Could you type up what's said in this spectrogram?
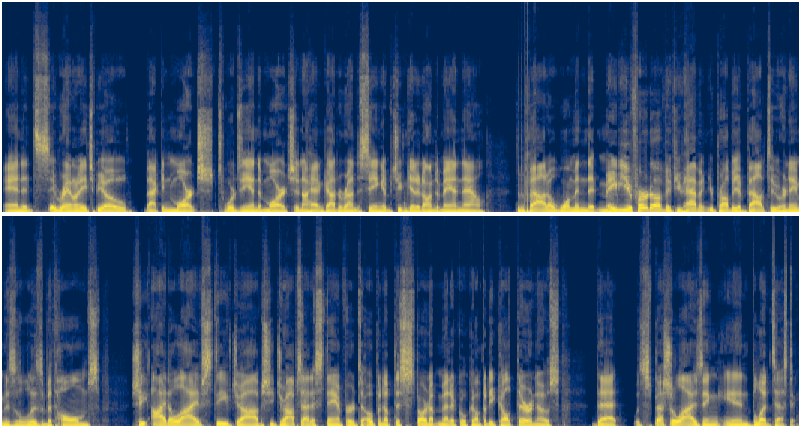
and it's it ran on HBO back in March, towards the end of March, and I hadn't gotten around to seeing it, but you can get it on demand now. It's about a woman that maybe you've heard of. If you haven't, you're probably about to. Her name is Elizabeth Holmes. She idolized Steve Jobs. She drops out of Stanford to open up this startup medical company called Theranos that was specializing in blood testing,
